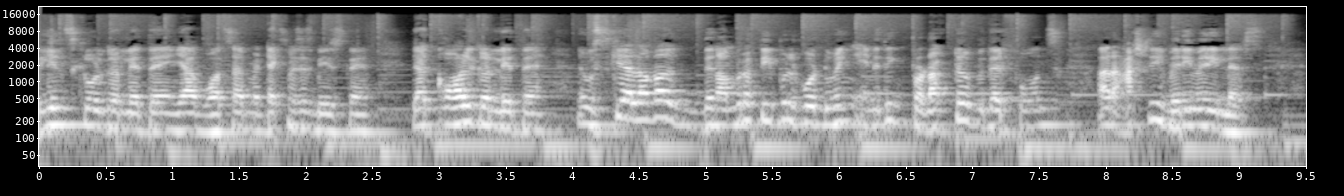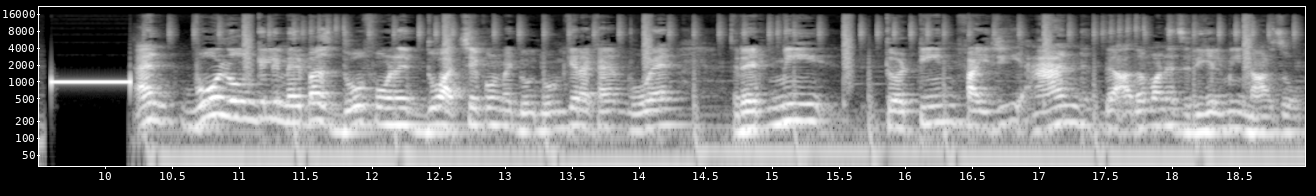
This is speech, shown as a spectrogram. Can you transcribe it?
reels scroll कर लेते हैं या व्हाट्सएप में टेक्स्ट मैसेज भेजते हैं या कॉल कर लेते हैं उसके अलावा the number of people who are doing anything productive with their phones are actually very and वो लोगों के लिए मेरे पास दो फ़ोन है दो अच्छे फ़ोन मैं ढूंढ के रखा है वो है Redmi 13 5G and the other one is Realme Narzo.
